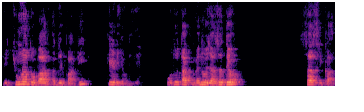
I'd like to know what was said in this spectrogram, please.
ਤੇ ਚੋਣਾਂ ਤੋਂ ਬਾਅਦ ਅੱਗੇ ਪਾਰਟੀ ਕਿਹੜੀ ਆਉਂਦੀ ਹੈ। ਉਦੋਂ ਤੱਕ ਮੈਨੂੰ ਇਜਾਜ਼ਤ ਦਿਓ। ਸਤਿ ਸ੍ਰੀ ਅਕਾਲ।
